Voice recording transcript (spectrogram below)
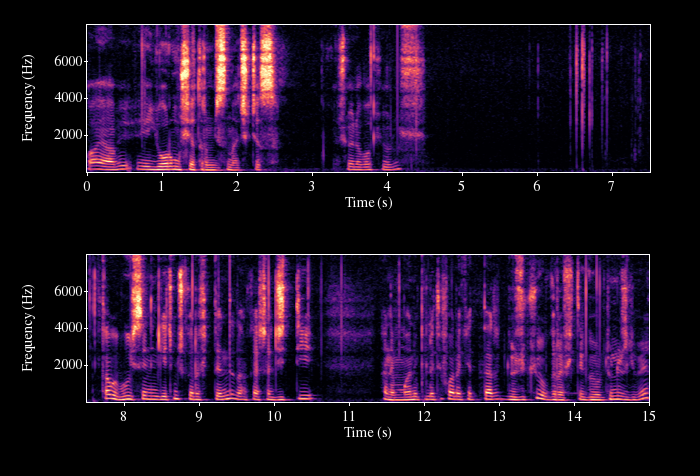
Bayağı bir e, yormuş yatırımcısını açıkçası. Şöyle bakıyoruz. Tabi bu hissenin geçmiş grafiklerinde de arkadaşlar ciddi hani manipülatif hareketler gözüküyor grafikte gördüğünüz gibi.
